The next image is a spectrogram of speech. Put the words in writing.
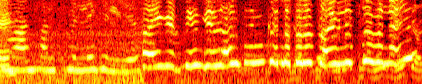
इमरान खान से मिलने के लिए। करती हूँ कि इमरान खान को प्राइम मिनिस्टर बनाए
